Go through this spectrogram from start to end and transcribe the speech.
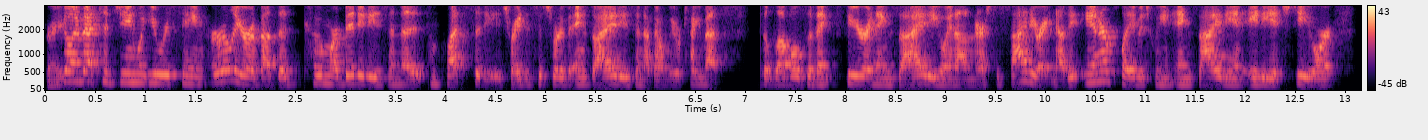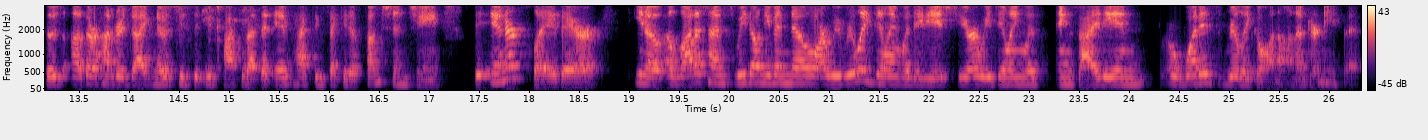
right? Going back to Gene, what you were saying earlier about the comorbidities and the complexities, right? It's just sort of anxieties another one. We were talking about the levels of fear and anxiety going on in our society right now. The interplay between anxiety and ADHD, or those other hundred diagnoses that you talked about that impact executive function, Gene, the interplay there. You know, a lot of times we don't even know are we really dealing with ADHD? Or are we dealing with anxiety and or what is really going on underneath it?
